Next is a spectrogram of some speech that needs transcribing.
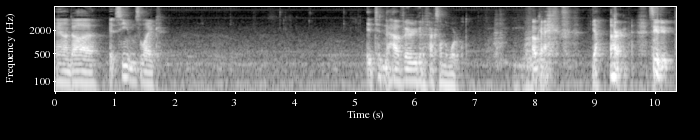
and uh, it seems like it didn't have very good effects on the world. Okay, yeah, alright. See you, dude.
